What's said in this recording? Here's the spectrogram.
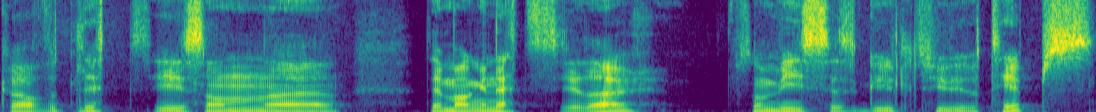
gravet litt i sånn eh, Det er mange nettsider som vises kulturtips.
